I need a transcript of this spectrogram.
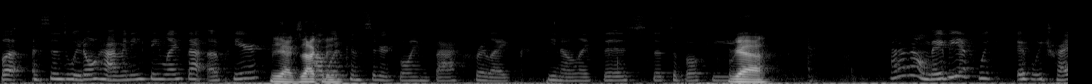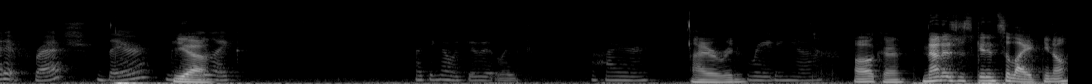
But since we don't have anything like that up here, Yeah, exactly. I would consider going back for like you know like this, the taboki. Yeah, I don't know. Maybe if we if we tried it fresh there, maybe Yeah. like I think I would give it like a higher higher rating. rating. Yeah. Oh, okay. Now let's just get into like you know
